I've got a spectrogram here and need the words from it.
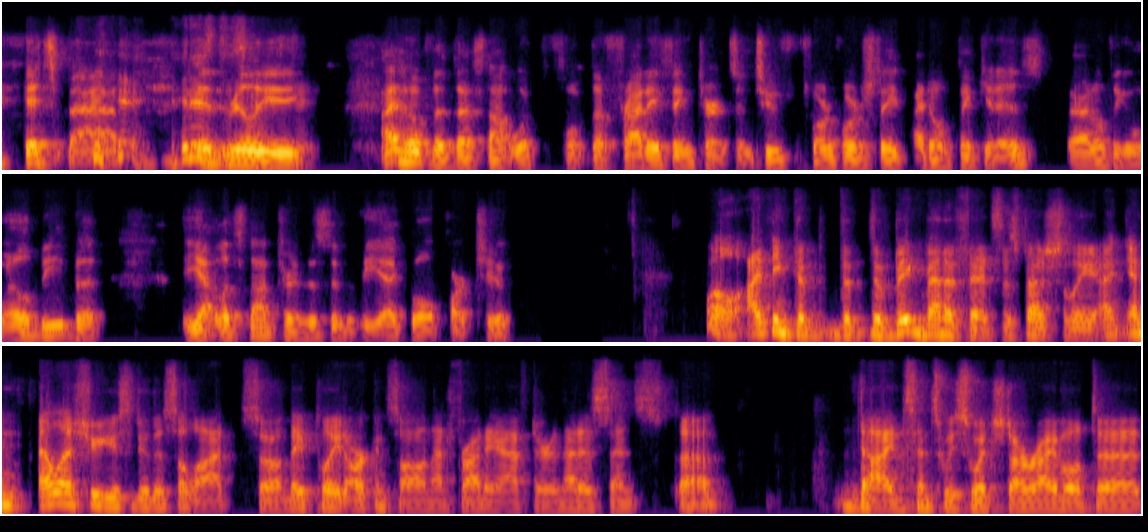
it's bad. it is it really. I hope that that's not what the Friday thing turns into for Florida Florida State. I don't think it is. I don't think it will be. But yeah, let's not turn this into the Egg Bowl Part Two. Well, I think the, the, the big benefits, especially, and LSU used to do this a lot. So they played Arkansas on that Friday after, and that has since uh, died since we switched our rival to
